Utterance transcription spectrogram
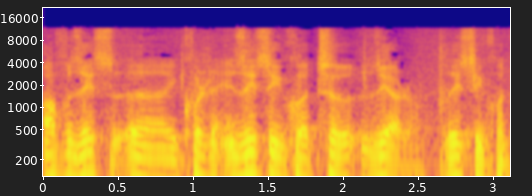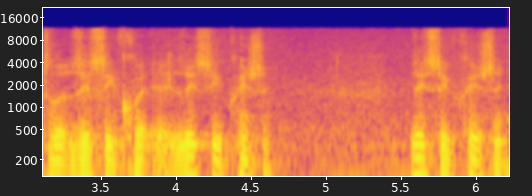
Of this uh, equation, this equal to zero? This equal to this, equa this equation. This equation.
